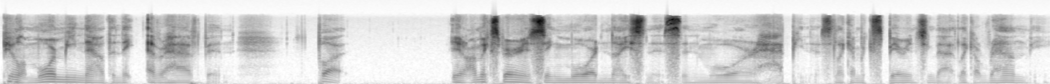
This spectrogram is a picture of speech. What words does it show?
People are more mean now than they ever have been. But you know, I'm experiencing more niceness and more happiness. Like I'm experiencing that, like around me.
